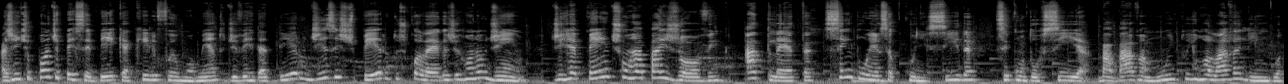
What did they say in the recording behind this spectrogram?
A gente pode perceber que aquele foi um momento de verdadeiro desespero dos colegas de Ronaldinho. De repente, um rapaz jovem, atleta, sem doença conhecida, se contorcia, babava muito e enrolava a língua.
